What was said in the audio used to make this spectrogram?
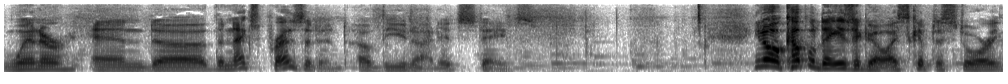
winner and uh, the next president of the United States. You know, a couple days ago, I skipped a story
